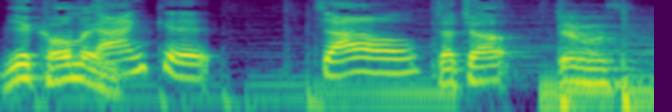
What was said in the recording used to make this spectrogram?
Wir kommen. Danke. Ciao. Ciao, ciao. Servus.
